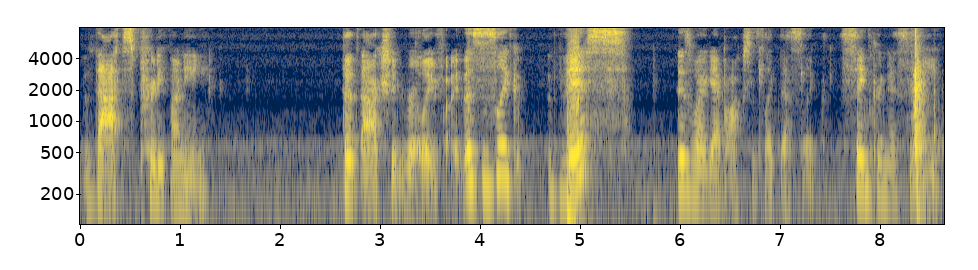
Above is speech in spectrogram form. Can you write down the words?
That's pretty funny. That's actually really funny. This is like, this is why I get boxes like this, like synchronicity.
